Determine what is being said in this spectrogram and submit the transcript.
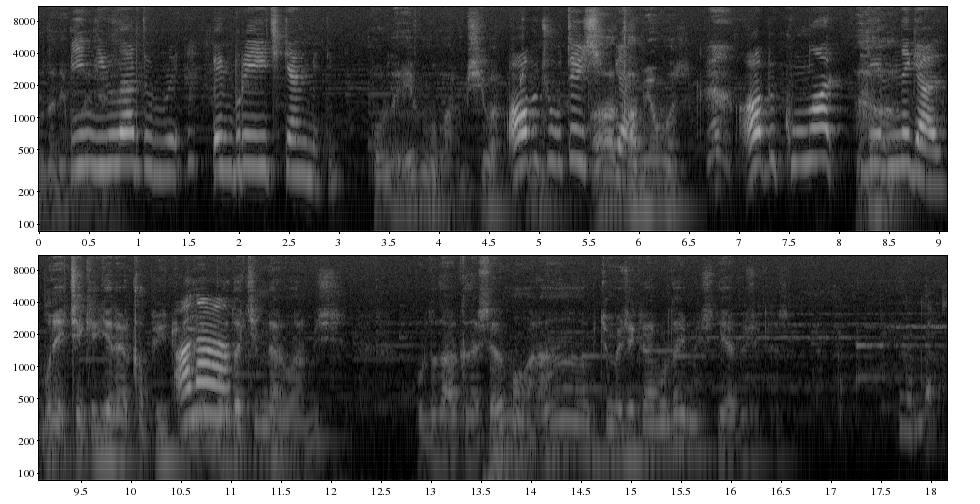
burada ne Ben bulacağız. yıllardır buraya, ben buraya hiç gelmedim. Orada ev mi var? Bir şey var. Abi çok değişik Aa yer. kamyon var. Abi kumlar yerine geldi. Bu ne? Çekirgeler kapıyı tutuyor. Ana. Burada kimler varmış? Burada da arkadaşlarım mı var? Aa, bütün böcekler buradaymış. Diğer böcekler. Buradaki.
